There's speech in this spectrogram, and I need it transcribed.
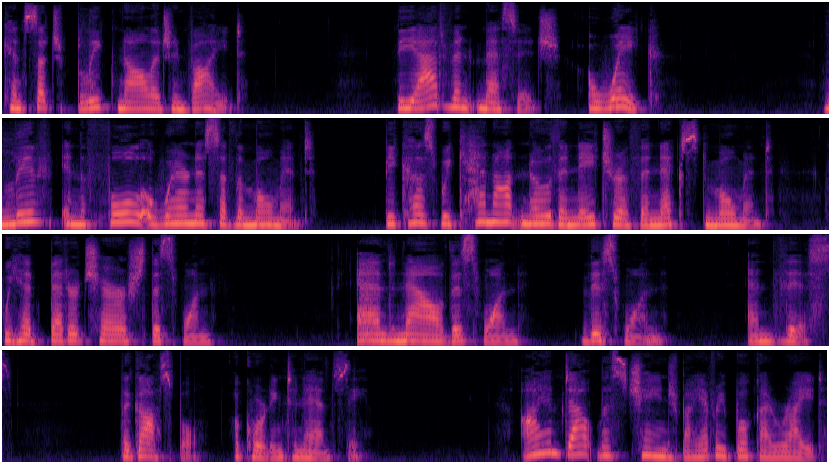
can such bleak knowledge invite? The Advent message, awake. Live in the full awareness of the moment. Because we cannot know the nature of the next moment, we had better cherish this one. And now this one this one, and this. The Gospel, according to Nancy. I am doubtless changed by every book I write.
